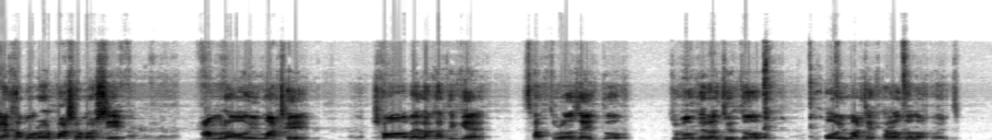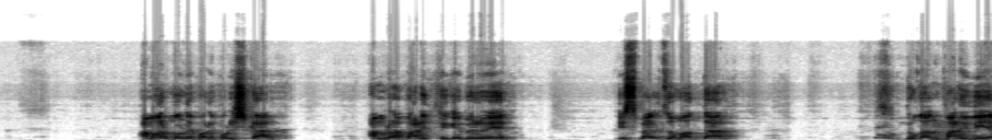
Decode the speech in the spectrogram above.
লেখাপড়ার পাশাপাশি আমরা ওই মাঠে সব এলাকা থেকে ছাত্ররা যাইতো, যুবকেরা যেত, ওই মাঠে খেলাধুলা হয়েছে। আমার মনে পড়ে পরিষ্কার, আমরা বাড়ি থেকে বেরোয় ইসমাইল জমাদ্দার দোকান পাড়ি দিয়ে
